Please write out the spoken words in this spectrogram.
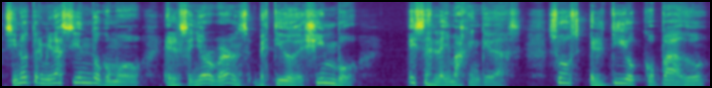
Si no terminás siendo como el señor Burns vestido de Jimbo, esa es la imagen que das. Sos el tío copado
